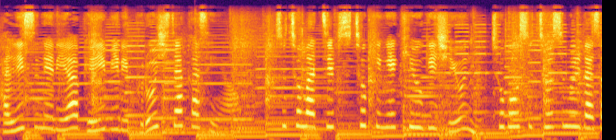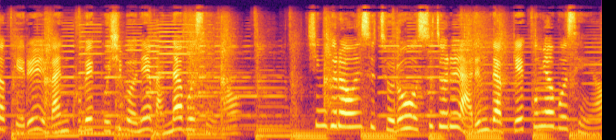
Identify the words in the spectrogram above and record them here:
발리스네리아 베이비 리프로 시작하세요. 수초 맛집 수초킹에 키우기 쉬운 초보 수초 25개를 1,990원에 만나보세요. 싱그러운 수초로 수조를 아름답게 꾸며보세요.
